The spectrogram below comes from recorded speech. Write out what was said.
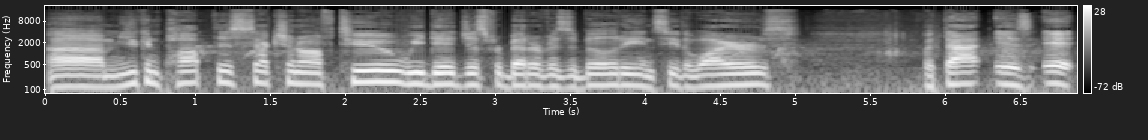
Um, you can pop this section off too. We did just for better visibility and see the wires. But that is it.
